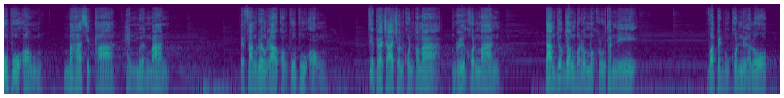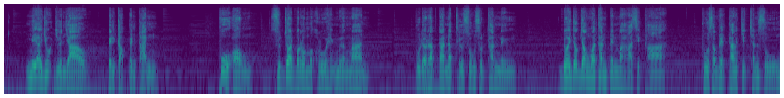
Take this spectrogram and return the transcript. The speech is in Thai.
ผู้ผู้องมหาสิทธาแห่งเมืองม่าน ไปฟังเรื่องราวของผู้ผู้องที่ประชาชนคนพม่าหรือคนม่าน ต่างยกย่องบรมครูท่านนี้ ว่าเป็นบุคคลเหนือโลก มีอายุยืนยาวเป็นกับเป็นกัน ผู้อองสุดยอดบรมครูแห่งเมืองม่าน ผู้ได้รับการนับถือสูงสุดท่านหนึ่ง โดยยกย่องว่าท่านเป็นมหาสิทธา ผู้สำเร็จทางจิตชั้นสูง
